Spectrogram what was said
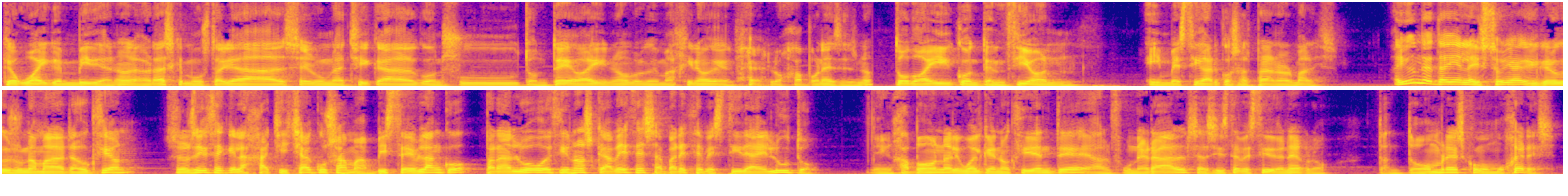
Qué guay, qué envidia, ¿no? La verdad es que me gustaría ser una chica con su tonteo ahí, ¿no? Porque imagino que los japoneses, ¿no? Todo ahí contención e investigar cosas paranormales. Hay un detalle en la historia que creo que es una mala traducción. Se nos dice que la Hachichaku-sama viste de blanco para luego decirnos que a veces aparece vestida de luto. En Japón, al igual que en Occidente, al funeral se asiste vestido de negro, tanto hombres como mujeres.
